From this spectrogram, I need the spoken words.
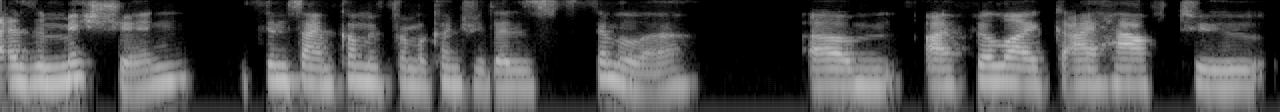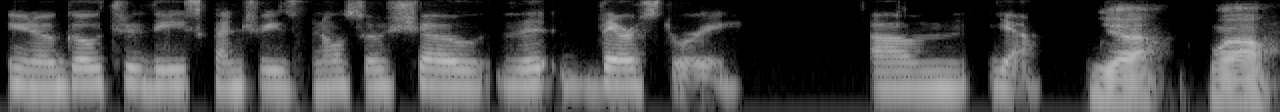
as a mission since I'm coming from a country that is similar, um, I feel like I have to, you know, go through these countries and also show the, their story. Um, yeah. Yeah. Wow.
